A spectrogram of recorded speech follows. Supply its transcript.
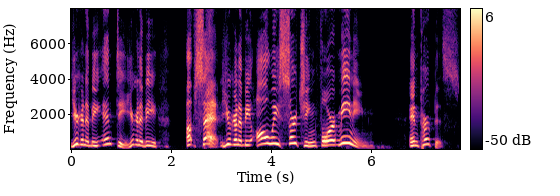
you're going to be empty. You're going to be upset. You're going to be always searching for meaning and purpose.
